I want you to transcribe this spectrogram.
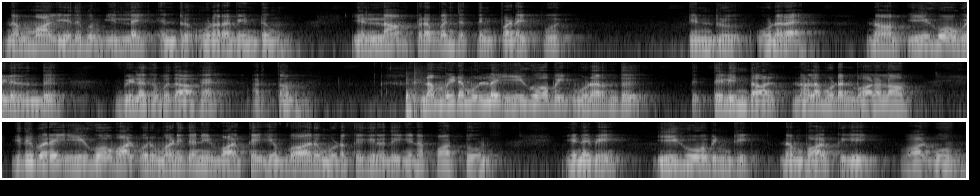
நம்மால் எதுவும் இல்லை என்று உணர வேண்டும். எல்லாம் பிரபஞ்சத்தின் படைப்பு என்று உணர நாம் ஈகோவிலிருந்து விலகுவதாக அர்த்தம். நம்மிடம் உள்ள ஈகோவை உணர்ந்து தெ- தெளிந்தால் நலமுடன் வாழலாம். இதுவரை ஈகோவால் ஒரு மனிதனின் வாழ்க்கை எவ்வாறு முடக்குகிறது என பார்த்தோம். எனவே ஈகோவின்றி நம் வாழ்க்கையை வாழ்வோம்.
